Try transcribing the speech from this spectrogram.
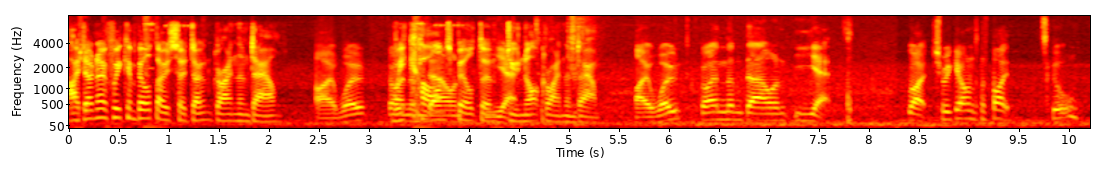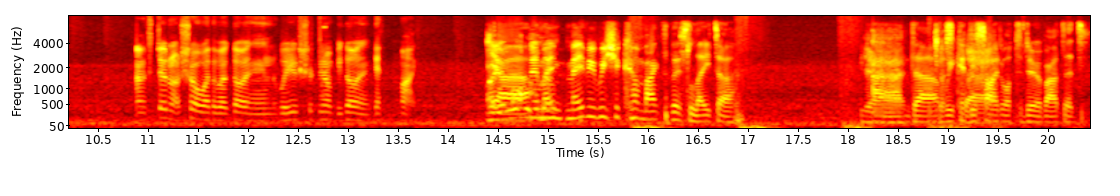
I don't know if we can build those, so don't grind them down. I won't. we grind them can't build them. Yet. Do not grind them down. I won't grind them down yet. Right, should we go on to the flight school? I'm still not sure whether we're going in. We should not be going and getting Mike. Are Yeah, logging may- maybe we should come back to this later, yeah, and uh, we can uh, decide what to do about it.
